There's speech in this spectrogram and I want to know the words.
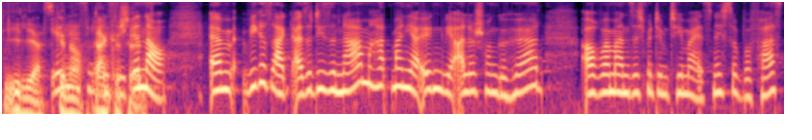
die Ilias, genau. Danke schön. Genau. Ähm, wie gesagt, also diese Namen hat man ja irgendwie alle schon gehört, auch wenn man sich mit dem Thema jetzt nicht so befasst.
